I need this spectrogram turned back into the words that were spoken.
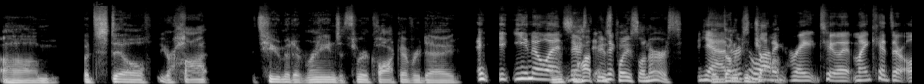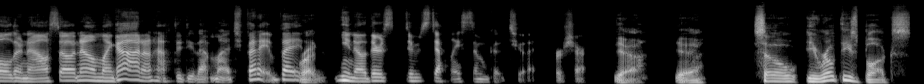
Um, but still you're hot. It's humid. It rains at three o'clock every day. And, you know And what? it's the happiest there- place on earth. yeah, done a there's a lot of great to it. My kids are older now, so now I'm like, ah, I don't have to do that much. But it- but Right. you know, there's there's definitely some good to it for sure. Yeah. Yeah. So you wrote these books.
